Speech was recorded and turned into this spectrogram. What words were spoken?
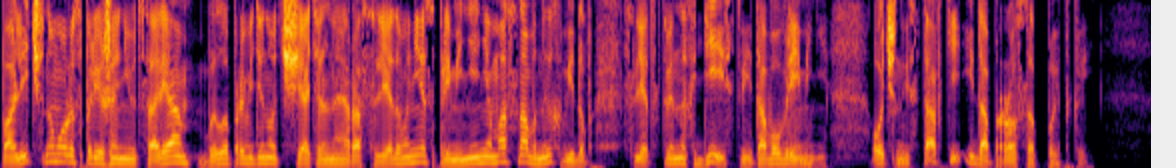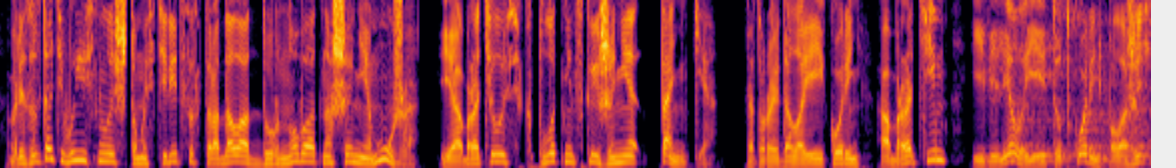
по личному распоряжению царя было проведено тщательное расследование с применением основных видов следственных действий того времени – очной ставки и допроса пыткой. В результате выяснилось, что мастерица страдала от дурного отношения мужа и обратилась к плотницкой жене Таньке, которая дала ей корень «обратим» и велела ей тот корень положить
